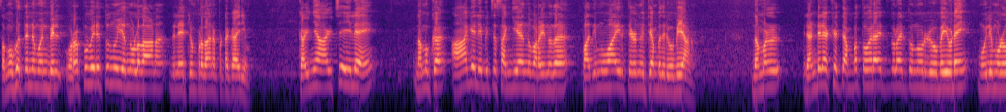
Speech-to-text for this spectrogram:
സമൂഹത്തിന്റെ മുൻപിൽ ഉറപ്പുവരുത്തുന്നു എന്നുള്ളതാണ് ഇതിലേറ്റവും പ്രധാനപ്പെട്ട കാര്യം. കഴിഞ്ഞ ആഴ്ചയിലെ നമുക്ക് ആകെ ലഭിച്ച സംഖ്യ എന്ന് പറയുന്നത് പതിമൂവായിരത്തി എഴുന്നൂറ്റി അമ്പത് രൂപയാണ്. നമ്മൾ രണ്ട് ലക്ഷത്തി അമ്പത്തോരായിരത്തി തൊള്ളായിരത്തി തൊണ്ണൂറ് രൂപയുടെ മൂല്യമുള്ള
